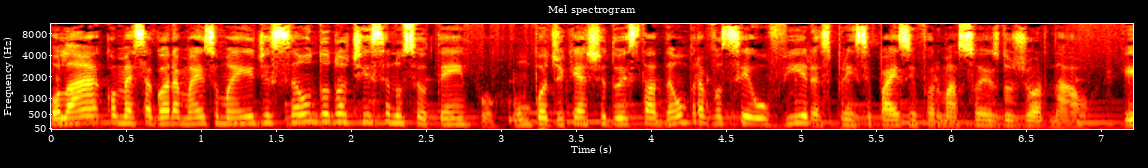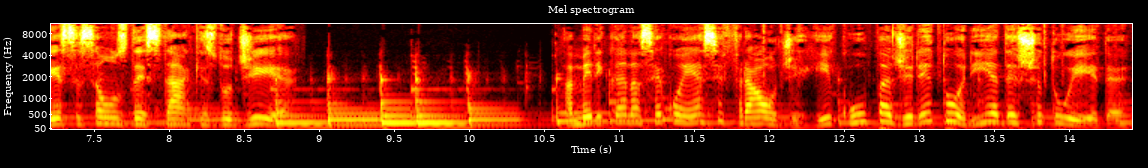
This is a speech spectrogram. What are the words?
Olá, começa agora mais uma edição do Notícia no seu Tempo, um podcast do Estadão para você ouvir as principais informações do jornal. Esses são os destaques do dia. Americanas reconhece fraude e culpa a diretoria destituída.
